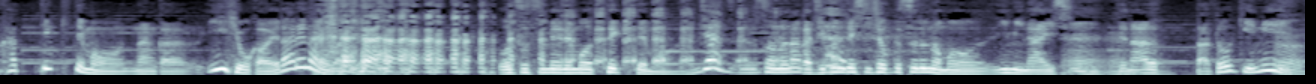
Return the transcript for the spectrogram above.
買ってきても、なんか、いい評価を得られないわけよ。おすすめで持ってきても。じゃあ、そのなんか自分で試食するのも意味ないし、ってなった時に、うん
